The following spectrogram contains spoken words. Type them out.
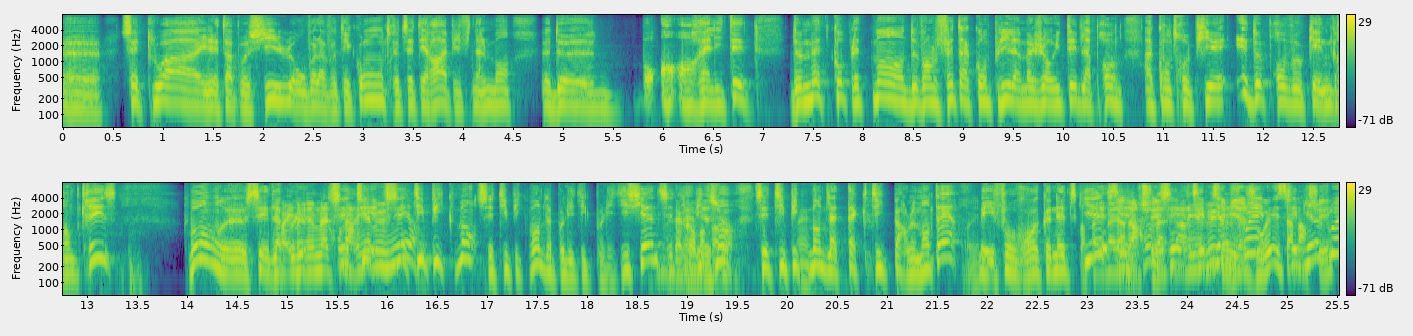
euh, cette loi, il est impossible, on va la voter contre, etc. Et puis finalement, de Bon, en, en, réalité, de mettre complètement devant le fait accompli la majorité, de la prendre à contre-pied et de provoquer une grande crise. Bon, euh, c'est de la enfin, c'est typiquement, c'est typiquement de la politique politicienne, c'est typiquement, c'est typiquement ouais. de la tactique parlementaire. Oui. Mais il faut reconnaître ce qui est. C'est bien, bien, joué, c'est bien joué.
